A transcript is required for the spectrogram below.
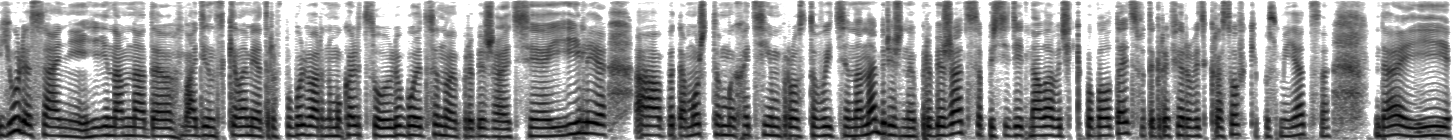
Юля с Аней, и нам надо 11 километров по бульварному кольцу любой ценой пробежать. Э, Или а, потому что мы хотим просто выйти на набережную, пробежаться, посидеть на лавочке, поболтать, сфотографировать кроссовки, посмеяться да, и,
